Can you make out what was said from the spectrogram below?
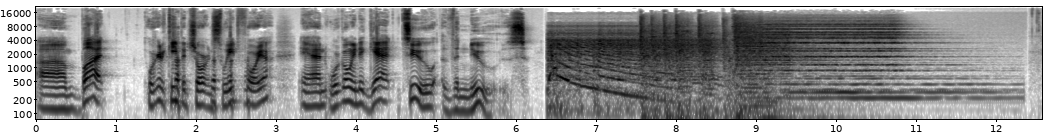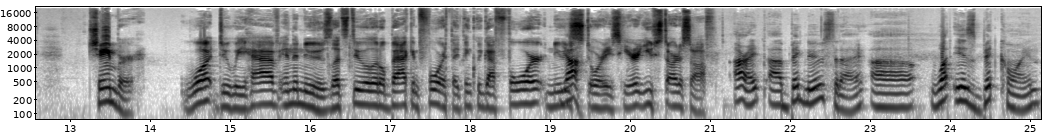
um, but we're going to keep it short and sweet for you. And we're going to get to the news. Chamber, what do we have in the news? Let's do a little back and forth. I think we got four news Yeah. stories here. You start us off. All right, uh, big news today. Uh, what is Bitcoin?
